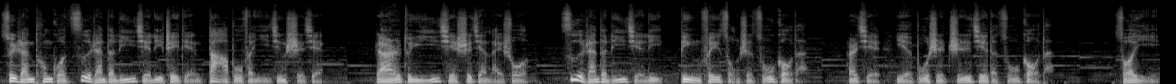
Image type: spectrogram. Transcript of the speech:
虽然通过自然的理解力这点大部分已经实现，然而对于一切事件来说，自然的理解力并非总是足够的，而且也不是直接的足够的。所以，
